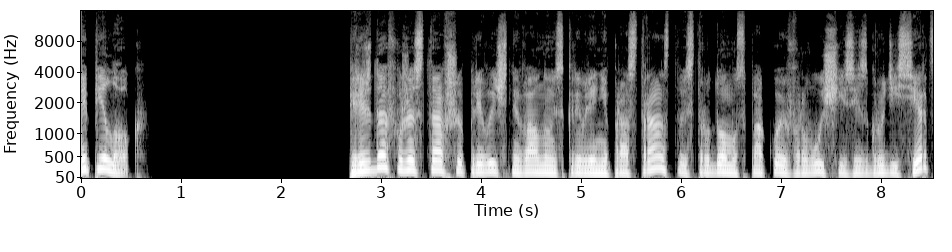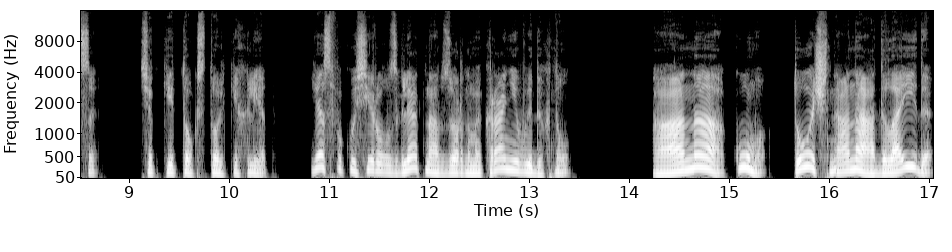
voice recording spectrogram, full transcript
Эпилог. Переждав уже ставшую привычной волну искривления пространства и с трудом успокоив рвущееся из груди сердце, все-таки итог стольких лет, я сфокусировал взгляд на обзорном экране и выдохнул. «А она, Кума, точно она, Аделаида!»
